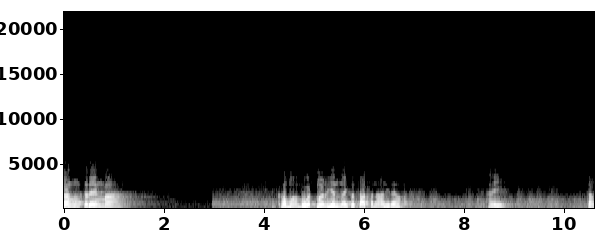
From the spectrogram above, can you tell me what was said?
ดังแสดงมา เข้ามาบวชมาเรียนในศาสนานี้แล้ว ให้ตั้ง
